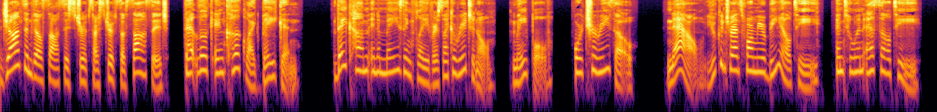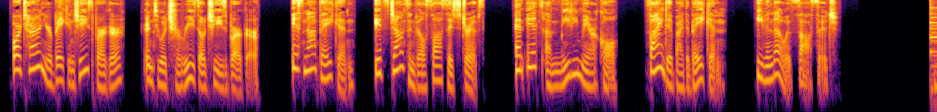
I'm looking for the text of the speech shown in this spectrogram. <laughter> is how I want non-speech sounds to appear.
Johnsonville sausage strips are strips of sausage that look and cook like bacon. They come in amazing flavors like original, maple, or chorizo. Now you can transform your BLT into an SLT or turn your bacon cheeseburger into a chorizo cheeseburger. It's not bacon, it's Johnsonville sausage strips, and it's a meaty miracle. Find it by the bacon, even though it's sausage.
